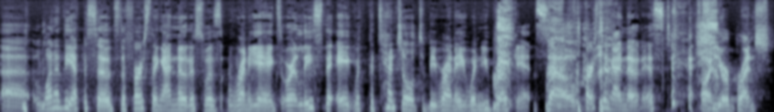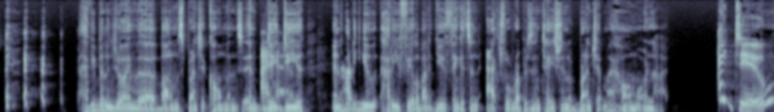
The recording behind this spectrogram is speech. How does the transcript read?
uh, one of the episodes, the first thing I noticed was runny eggs, or at least the egg with potential to be runny when you broke it. So, first thing I noticed on your brunch. Have you been enjoying the bottomless brunch at Colman's? And do, do you and how do you how do you feel about it? Do you think it's an actual representation of brunch at my home or not? I do.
